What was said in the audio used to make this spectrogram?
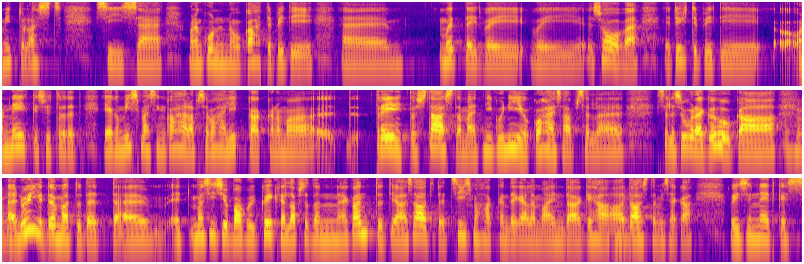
mitu last, siis äh, ma olen kuulnud nagu kahtepidi äh, mõtteid või, või soove, et ühtepidi on neid, kes ütlevad, et ei, aga mis ma siin kahe lapse vahel ikka hakkan oma treenitust taastama, et niikuinii ju kohe saab selle, selle suure kõhuga mm -hmm. nulli tõmmatud, et, et ma siis juba, kui kõik need lapsed on kantud ja saadud, et siis ma hakkan tegelema enda keha mm -hmm. taastamisega. või siis on need, kes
